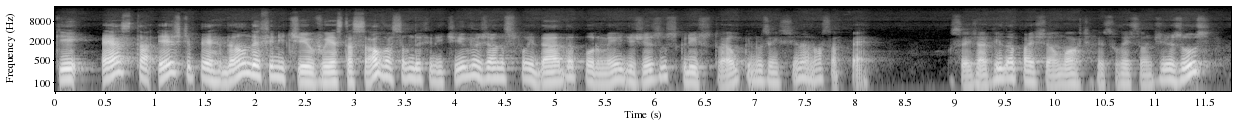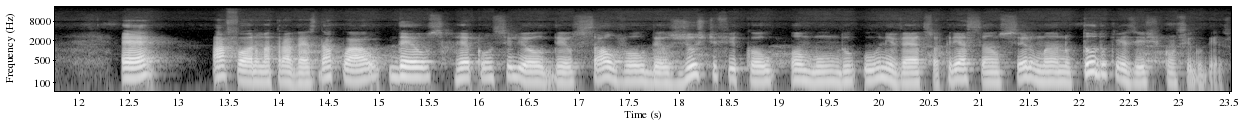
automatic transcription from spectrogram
que esta, este perdão definitivo e esta salvação definitiva já nos foi dada por meio de Jesus Cristo, é o que nos ensina a nossa fé seja, a vida, a paixão, morte e ressurreição de Jesus, é a forma através da qual Deus reconciliou, Deus salvou, Deus justificou o mundo, o universo, a criação, o ser humano, tudo que existe consigo mesmo.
